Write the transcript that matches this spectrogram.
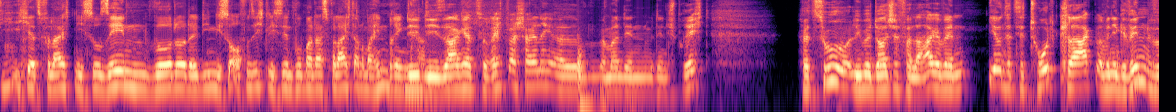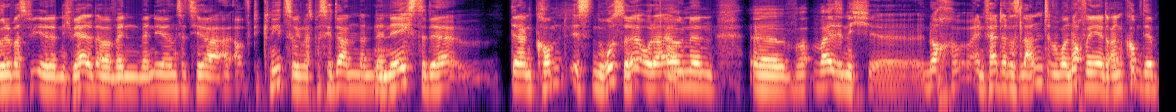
die ich jetzt vielleicht nicht so sehen würde oder die nicht so offensichtlich sind, wo man das vielleicht auch nochmal hinbringen die, kann. Die sagen ja zu Recht wahrscheinlich, also wenn man den, mit denen spricht, hört zu, liebe deutsche Verlage, wenn ihr uns jetzt hier totklagt oder wenn ihr gewinnen würdet, was ihr nicht werdet, aber wenn, wenn ihr uns jetzt hier auf die Knie zwingt, was passiert dann? Dann der mhm. Nächste, der der dann kommt, ist ein Russe oder ja. irgendein, äh, weiß ich nicht, äh, noch ein ferteres Land, wo man noch weniger drankommt, der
